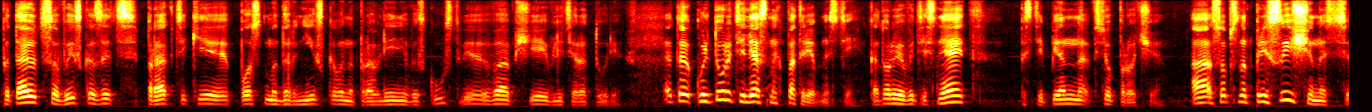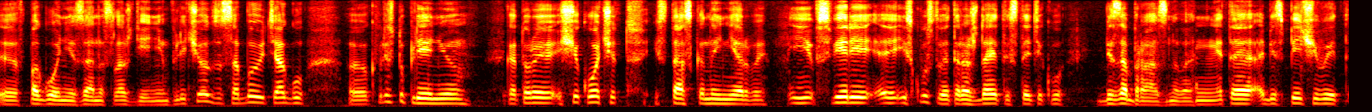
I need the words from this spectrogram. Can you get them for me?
пытаются высказать практики постмодернистского направления в искусстве вообще и в литературе. Это культура телесных потребностей, которая вытесняет постепенно все прочее. А, собственно, присыщенность э, в погоне за наслаждением влечет за собой тягу э, к преступлению, которое щекочет истасканные нервы. И в сфере э, искусства это рождает эстетику безобразного. Это обеспечивает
